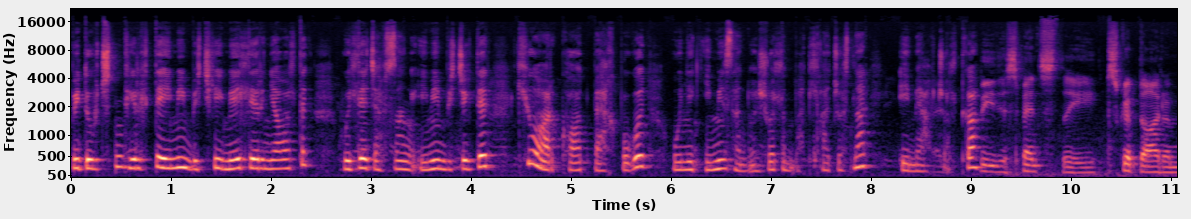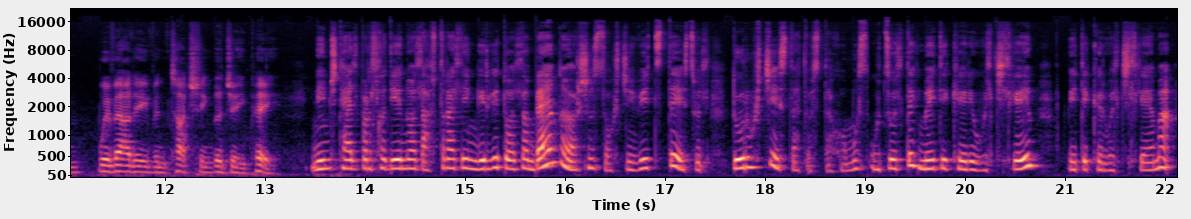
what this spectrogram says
Бид өвчтөнд хэрэгтэй эмийн бичгийг мэйлээр нь явуулдаг. Хүлээж авсан эмийн бичиг дээр QR код байх бөгөөд үнийг эмийн санд уншуулан баталгаажуулснаар эмээ авч болдгоо. Нэмж тайлбарлахад энэ бол Австралийн гэргэд болон байнгын оршин суугчийн визтэй эсвэл дөрвөгчийн статустай хүмүүс үзүүлдэг Medicare үйлчилгээ юм. Medicare үйлчилгээ юм а.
